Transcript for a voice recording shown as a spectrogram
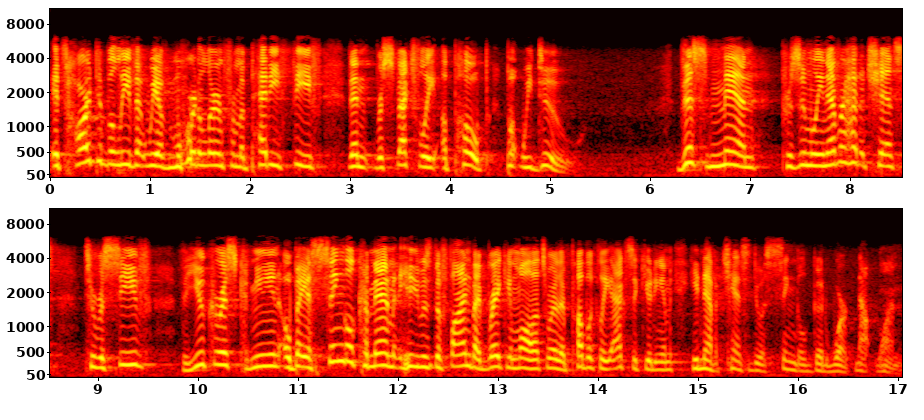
It's hard to believe that we have more to learn from a petty thief than, respectfully, a pope, but we do. This man presumably never had a chance to receive the Eucharist, communion, obey a single commandment. He was defined by breaking all. That's where they're publicly executing him. He didn't have a chance to do a single good work, not one.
